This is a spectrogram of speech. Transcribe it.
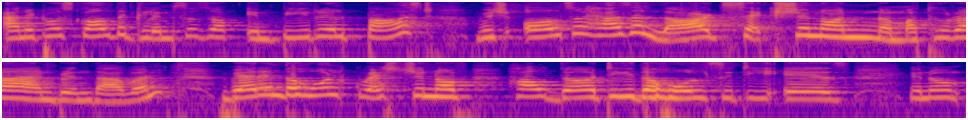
and it was called The Glimpses of Imperial Past, which also has a large section on uh, Mathura and Vrindavan, wherein the whole question of how dirty the whole city is, you know,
